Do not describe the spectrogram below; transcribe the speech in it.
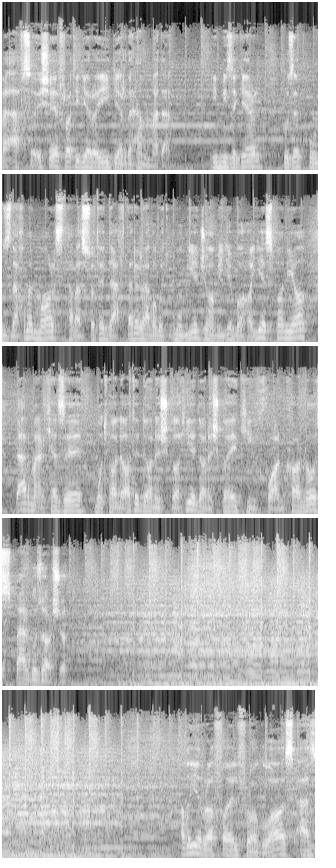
و افزایش افراطی گرایی گرد هم اومدند. این میزه گرد روز 15 مارس توسط دفتر روابط عمومی جامعه باهایی اسپانیا در مرکز مطالعات دانشگاهی دانشگاه کینگ خوان کارلوس برگزار شد. آقای رافائل فراگواس از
